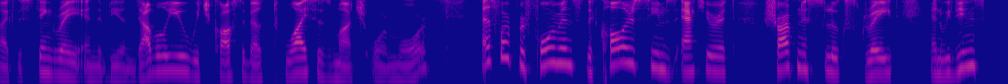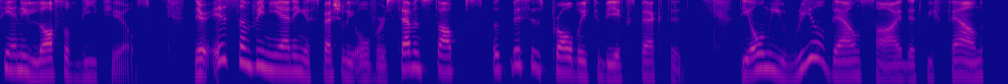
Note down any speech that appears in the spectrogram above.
like the Singh-Ray and the B&W, which cost about twice as much or more. As for performance, the color seems accurate, sharpness looks great, and we didn't see any loss of details. There is some vignetting, especially over 7 stops, but this is probably to be expected. The only real downside that we found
